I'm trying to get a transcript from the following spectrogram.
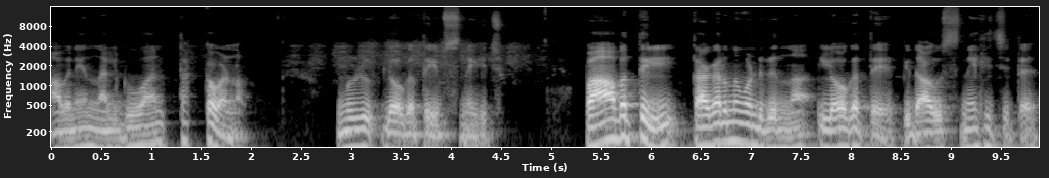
അവനെ നൽകുവാൻ തക്കവണ്ണം മുഴു ലോകത്തെയും സ്നേഹിച്ചു. പാപത്തിൽ തകർന്നുകൊണ്ടിരുന്ന ലോകത്തെ പിതാവ് സ്നേഹിച്ചിട്ട്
